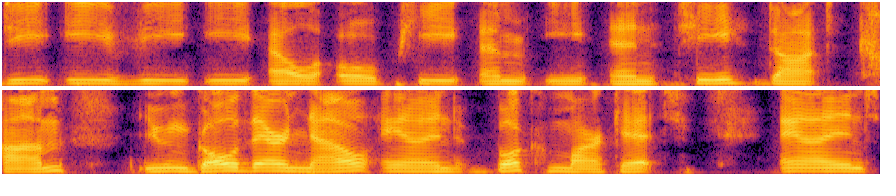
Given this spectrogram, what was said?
T-R-U-E L-I-F-E D-E-V-E-L-O-P-M-E-N-T dot com. You can go there now and bookmark it. And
